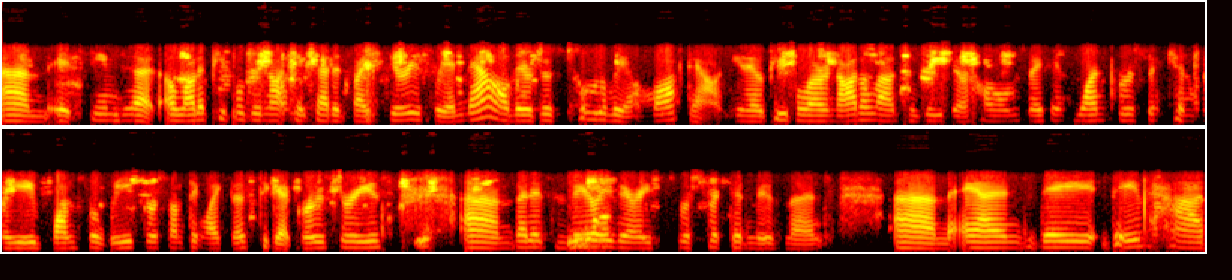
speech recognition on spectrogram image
um it seemed that a lot of people did not take that advice seriously. And now they're just totally on lockdown. You know people are not allowed to leave their homes. I think one person can leave once a week or something like this to get groceries. Um but it's very very restricted movement um, and they they've had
